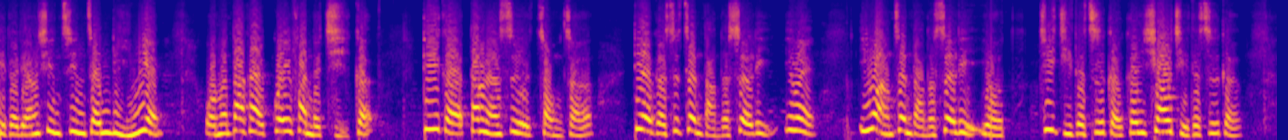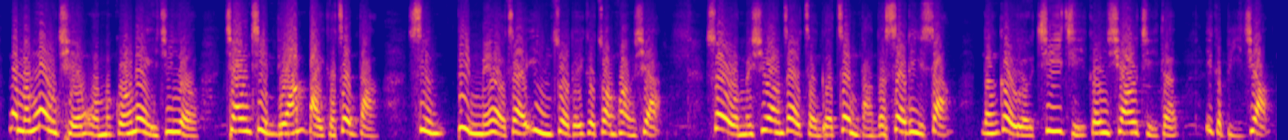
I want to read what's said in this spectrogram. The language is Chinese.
你的良性竞争里面，我们大概规范了几个。第一个当然是总则，第二个是政党的设立，因为以往政党的设立有积极的资格跟消极的资格。那么目前我们国内已经有将近两百个政党是并没有在运作的一个状况下，所以我们希望在整个政党的设立上能够有积极跟消极的一个比较。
